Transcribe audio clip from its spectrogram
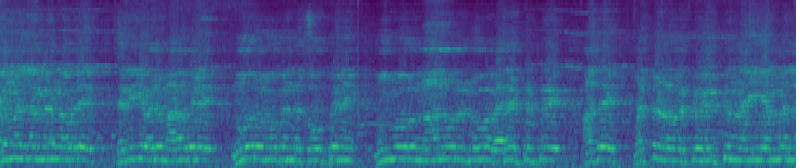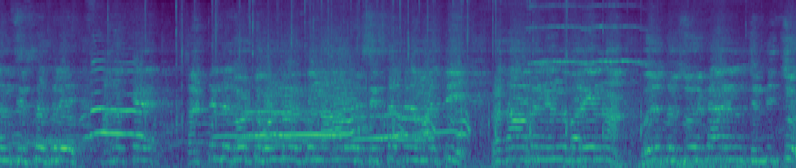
എം എൽ എം എന്ന ഒരു ചെറിയ ഒരു മറവിൽ നൂറ് രൂപന്റെ സോപ്പിന് മുന്നൂറ് നാനൂറ് രൂപ വില ഇട്ടിട്ട് അത് മറ്റുള്ളവർക്ക് വിൽക്കുന്ന ഈ എം എൽ എം സിസ്റ്റത്തിൽ അതൊക്കെ ചട്ടിന്റെ തോട്ട് കൊണ്ടുവെക്കുന്ന ആ ഒരു സിസ്റ്റത്തിനെ മാറ്റി പ്രതാപൻ എന്ന് പറയുന്ന ഒരു തൃശ്ശൂർക്കാരൻ ചിന്തിച്ചു.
